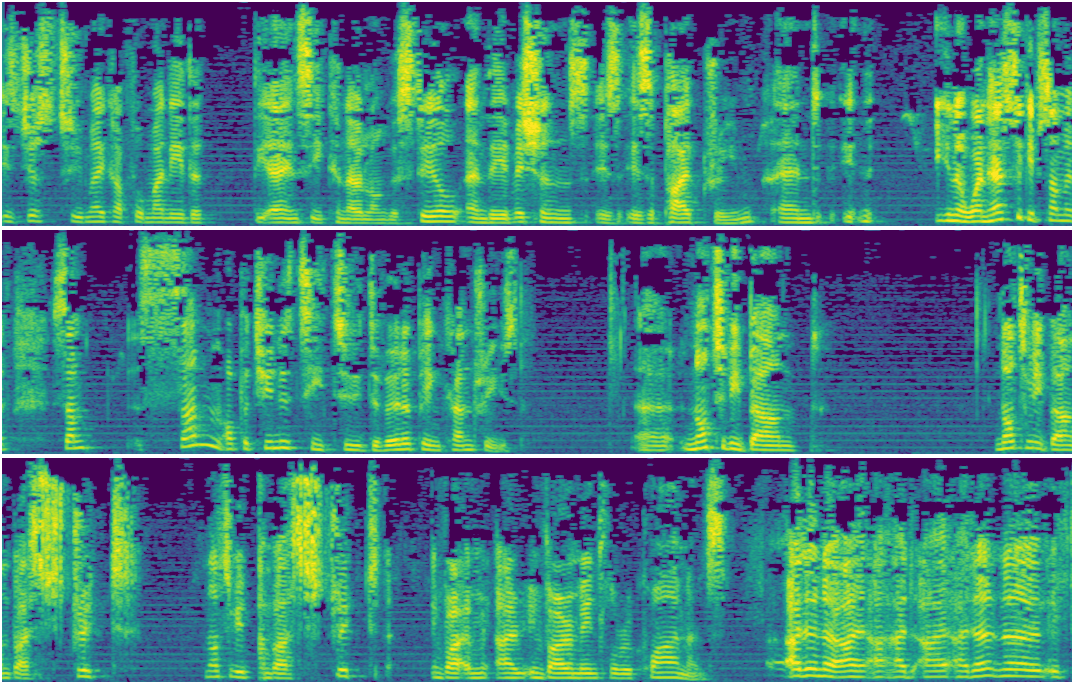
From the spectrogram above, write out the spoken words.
is just to make up for money that the ANC can no longer steal, and the emissions is is a pipe dream. And it, you know, one has to give some some some opportunity to developing countries, uh, not to be bound, not to be bound by strict, not to be bound by strict uh, environmental requirements. I don't know. I, I, I don't know if,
